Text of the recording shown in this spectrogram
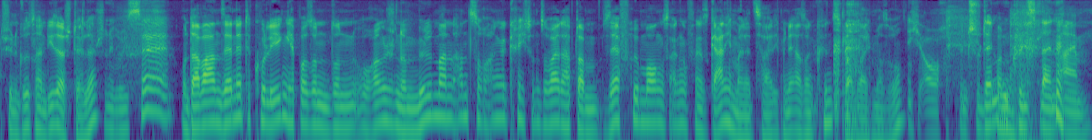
Schöne Grüße an dieser Stelle. Schöne Grüße. Und da waren sehr nette Kollegen. Ich habe auch so einen, so einen orangenen Müllmann-Anzug angekriegt und so weiter. Habe da sehr früh morgens angefangen. Das ist gar nicht meine Zeit. Ich bin eher so ein Künstler, sag ich mal so. Ich auch. Bin Student und Künstler in einem.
